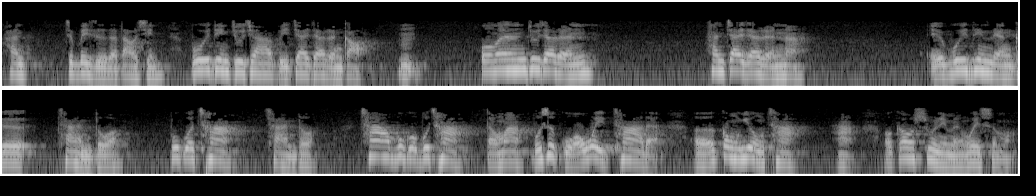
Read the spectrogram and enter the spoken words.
和这辈子的道心，不一定住家比在家人高。嗯，我们住家人和在家人呐，也不一定两个差很多，不过差差很多，差不过不差，懂吗？不是国位差的，而共用差啊！我告诉你们为什么，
